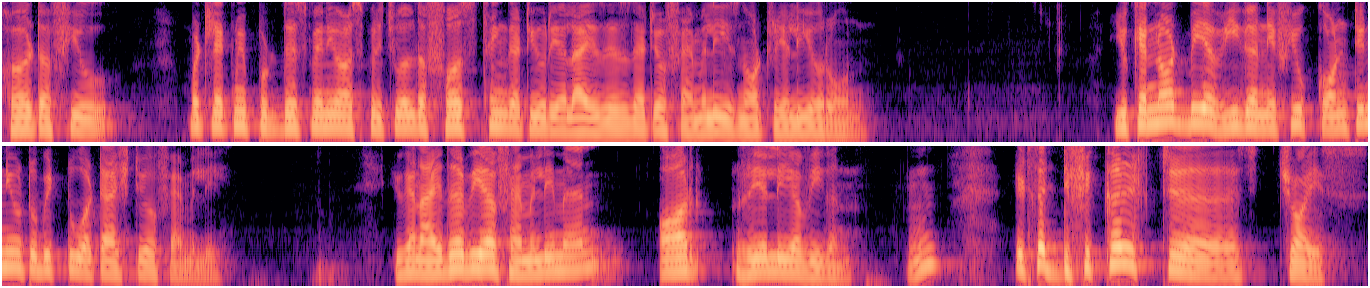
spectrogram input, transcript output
hurt a few. But let me put this when you are spiritual, the first thing that you realize is that your family is not really your own. You cannot be a vegan if you continue to be too attached to your family. You can either be a family man or really a vegan. Hmm? It's a difficult uh, choice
